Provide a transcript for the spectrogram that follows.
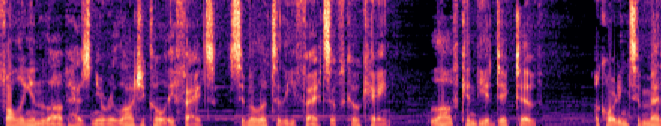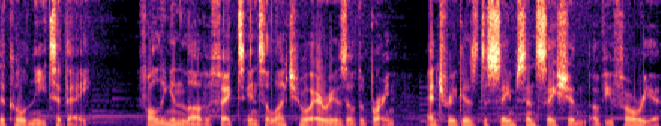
Falling in love has neurological effects similar to the effects of cocaine. Love can be addictive. According to Medical News Today, falling in love affects intellectual areas of the brain and triggers the same sensation of euphoria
